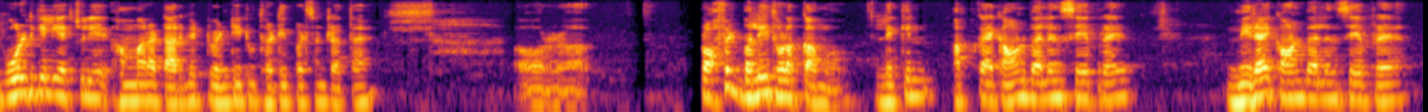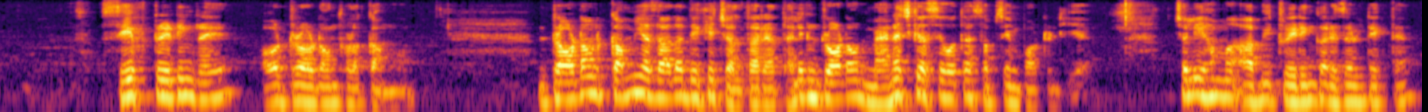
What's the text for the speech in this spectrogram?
गोल्ड के लिए एक्चुअली हमारा target twenty to thirty percent रहता है। और प्रॉफिट भले ही थोड़ा कम हो, लेकिन आपका अकाउंट बैलेंस सेफ़ रहे, मेरा अकाउंट बैलेंस सेफ़ रहे सेफ़ ट्रेडिंग रहे और ड्रॉडाउन थोड़ा कम हो। ड्रॉडाउन कम या ज़्यादा देखिए चलता रहता है, लेकिन ड्रॉडाउन मैनेज कैसे होता है सबसे इंपॉर्टेंट ये है। चलिए हम अभी ट्रेडिंग का रिज़ल्ट देखते हैं।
